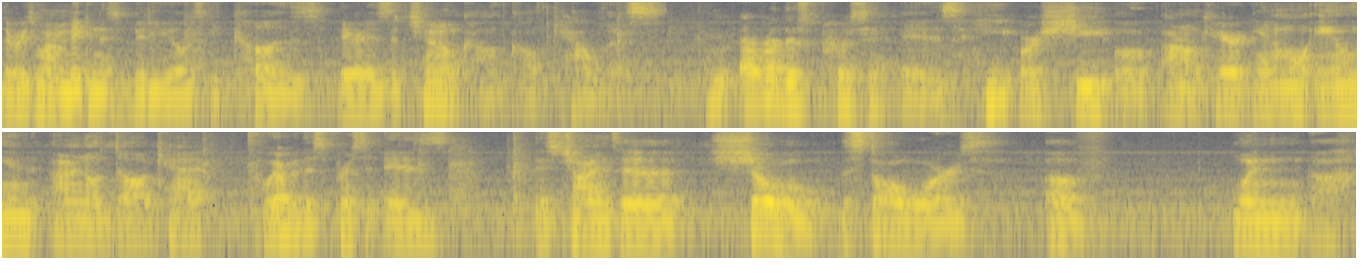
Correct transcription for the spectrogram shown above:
The reason why I'm making this video is because there is a channel called, called Clavis. Whoever this person is, he or she, or I don't care, animal, alien, I don't know, dog, cat, whoever this person is, is trying to show the Star Wars of when, uh,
